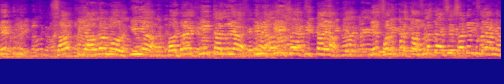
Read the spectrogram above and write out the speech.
ਇੱਕ ਮਿੰਟ ਸਭ ਪੰਜਾਬ ਦਾ ਮਾਹੌਲ ਕੀ ਆ? ਬਾਰਡਰਾਂ ਕੀ ਚੱਲ ਰਿਹਾ? ਇਹਨੇ ਕੀ ਸ਼ੋਅ ਕੀਤਾ ਆ? ਇਹ ਸਾਨੂੰ ਭੜਕਾਉਣ ਲੱਗਾ ਸੀ ਸਾਡੇ ਮੁੰਡਿਆਂ ਨੂੰ।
